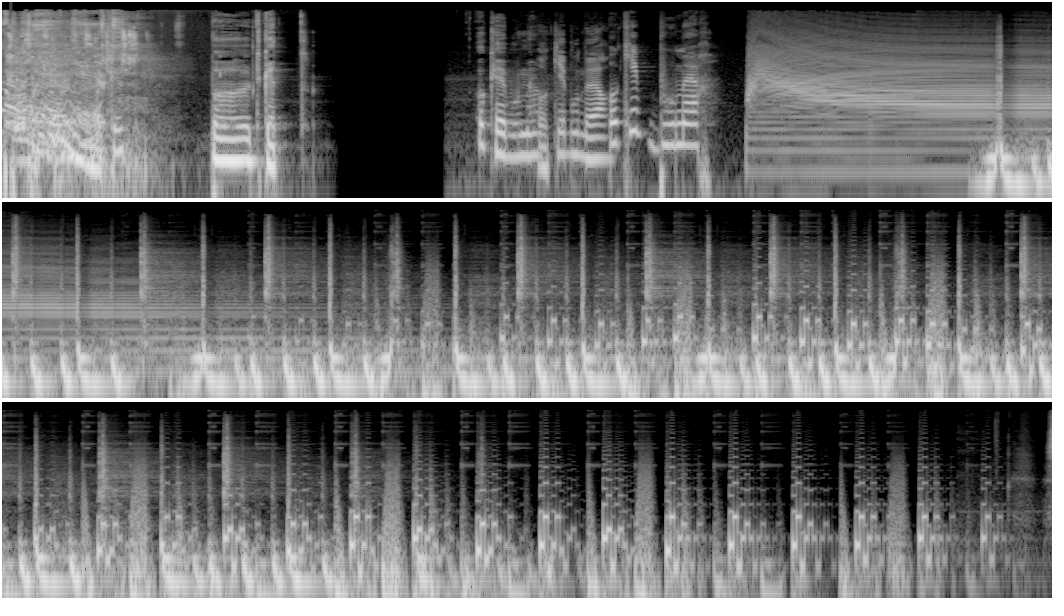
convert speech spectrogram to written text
Podcast. Podcast. Ok, boomer. Ok, boomer. Ok, boomer.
